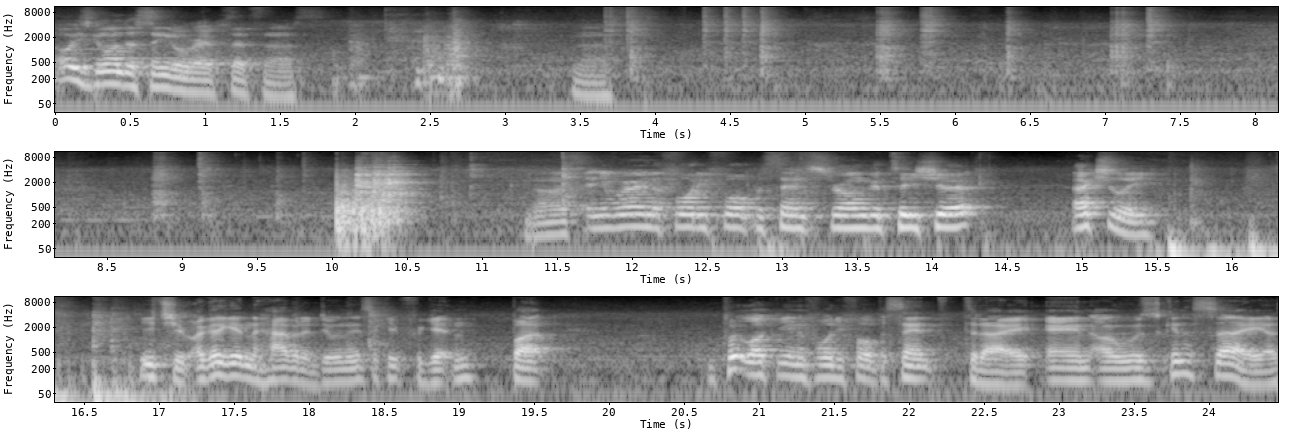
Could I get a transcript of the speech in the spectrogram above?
Oh, he's going to single reps, that's nice. Nice. Nice. And you're wearing the 44% stronger t-shirt. Actually, YouTube, I gotta get in the habit of doing this, I keep forgetting. But I put Lockie in the 44% today, and I was gonna say, I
